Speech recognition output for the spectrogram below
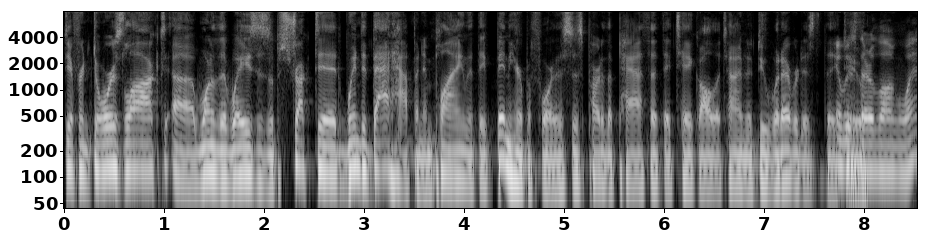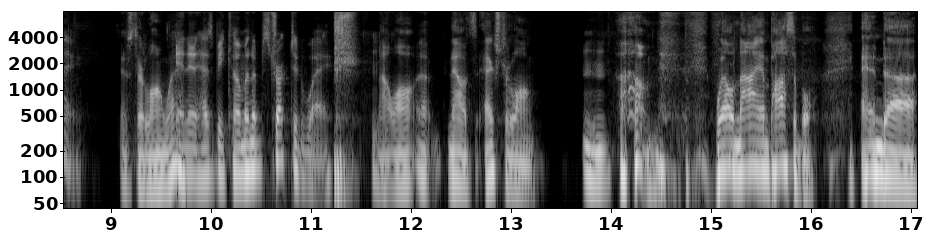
different doors locked. Uh, one of the ways is obstructed. When did that happen? Implying that they've been here before. This is part of the path that they take all the time to do whatever it is that they It do. was their long way, it's their long way. and it has become an obstructed way. Not long. uh, Now it's extra long. Mm-hmm. Um, well nigh impossible. And uh,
